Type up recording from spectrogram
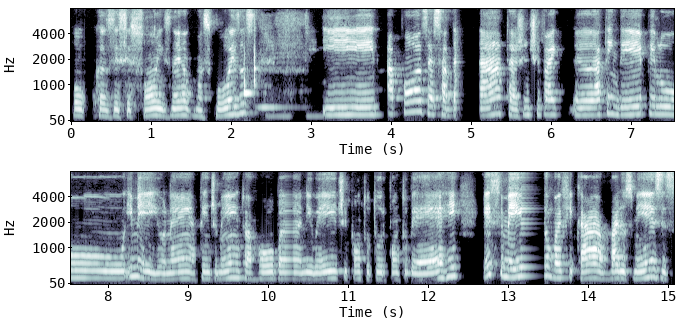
poucas exceções, né, algumas coisas. E após essa data, data, a gente vai uh, atender pelo e-mail, né? Atendimento arroba newage.tour.br. Esse e-mail vai ficar vários meses,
